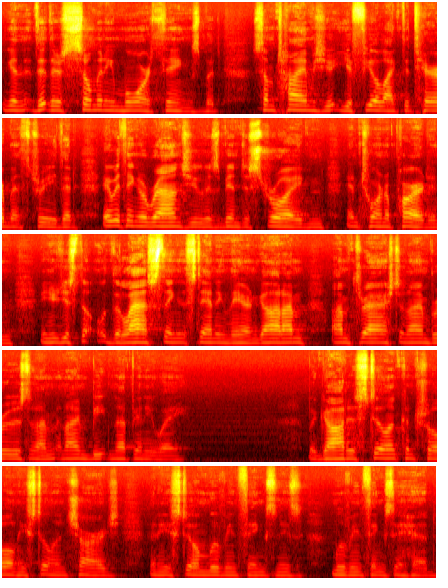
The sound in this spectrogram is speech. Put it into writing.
Again, th- there's so many more things, but sometimes you, you feel like the terebinth tree, that everything around you has been destroyed and, and torn apart, and, and you're just the, the last thing that's standing there. And God, I'm, I'm thrashed and I'm bruised and I'm, and I'm beaten up anyway. But God is still in control and He's still in charge and He's still moving things and He's moving things ahead.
